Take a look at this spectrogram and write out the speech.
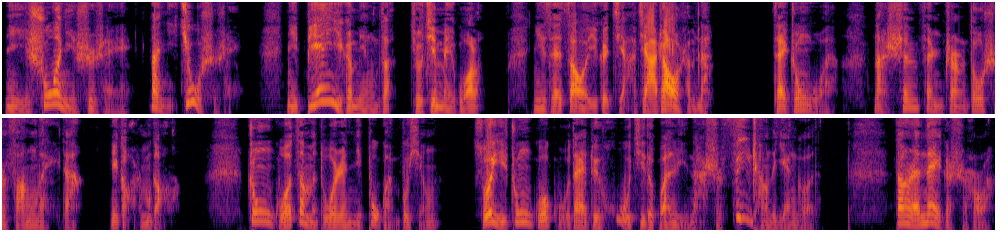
你说你是谁，那你就是谁。你编一个名字就进美国了，你再造一个假驾照什么的，在中国呀，那身份证都是防伪的，你搞什么搞啊？中国这么多人，你不管不行。所以，中国古代对户籍的管理那是非常的严格的。当然，那个时候啊，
